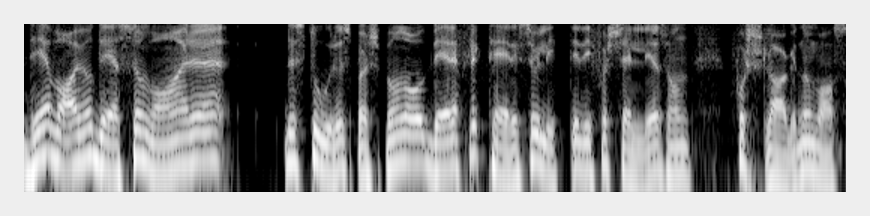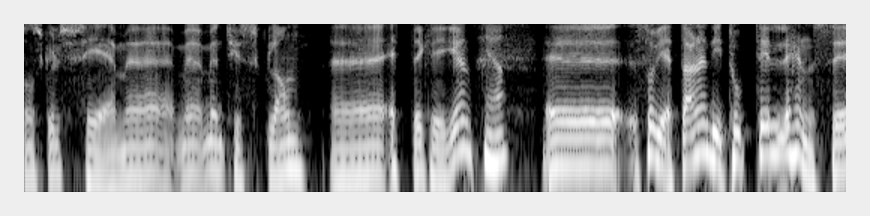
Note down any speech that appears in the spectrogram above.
Det var jo det som var eh, det store spørsmålet, og det reflekteres jo litt i de forskjellige sånn, forslagene om hva som skulle skje med, med, med Tyskland eh, etter krigen. Ja. Eh, sovjeterne de tok til, hensi,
